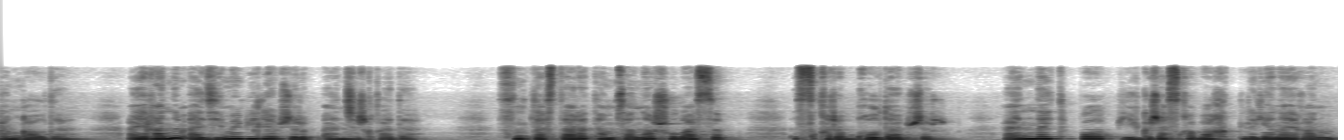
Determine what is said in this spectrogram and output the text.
таң қалды. Айғаным әдемі билеп жүріп ән шырқады. Сыныптастары тамсана шуласып ысқырып қолдап жүр. Әнін айтып болып екі жасқа бақыт тілеген айғаным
